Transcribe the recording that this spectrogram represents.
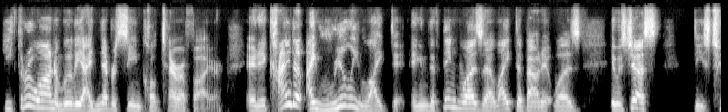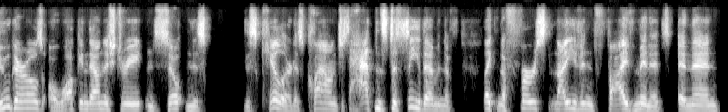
he threw on a movie I'd never seen called Terrifier, and it kind of I really liked it. And the thing was that I liked about it was it was just these two girls are walking down the street, and so and this this killer, this clown, just happens to see them in the like in the first not even five minutes, and then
